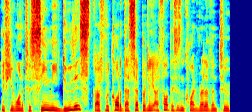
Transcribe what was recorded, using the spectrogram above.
if you wanted to see me do this. I've recorded that separately. I thought this isn't quite relevant to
